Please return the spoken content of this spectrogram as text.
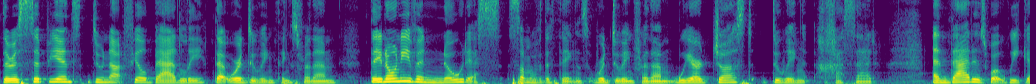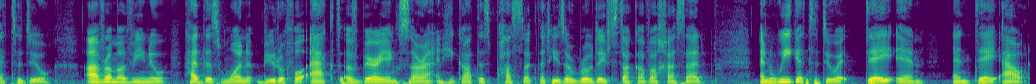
The recipients do not feel badly that we're doing things for them. They don't even notice some of the things we're doing for them. We are just doing chesed. And that is what we get to do. Avram Avinu had this one beautiful act of burying Sarah, and he got this pasuk that he's a rodef tzedakah v' chesed. And we get to do it day in and day out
